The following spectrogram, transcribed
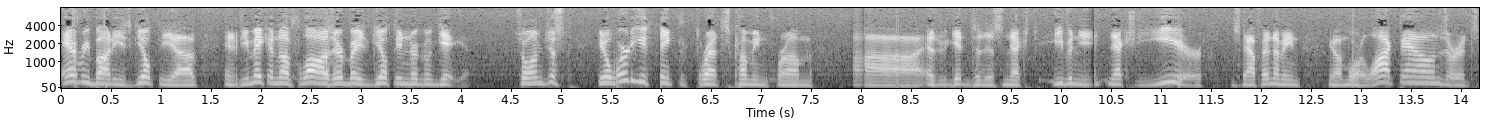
everybody's guilty of, and if you make enough laws, everybody's guilty, and they're going to get you. So I'm just, you know, where do you think the threat's coming from uh, as we get into this next, even next year, Stephan? I mean, you know, more lockdowns, or it's,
